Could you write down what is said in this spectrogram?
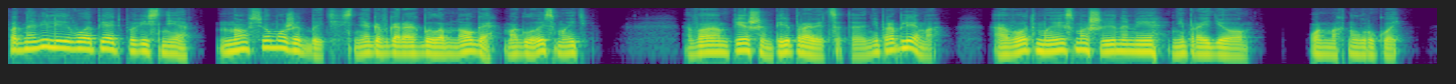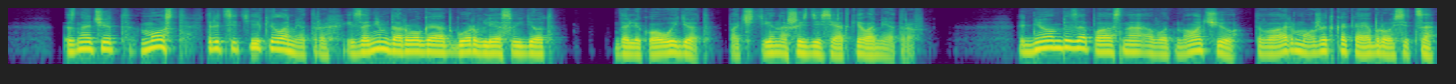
Подновили его опять по весне, но все может быть. Снега в горах было много, могло и смыть. Вам пешим переправиться-то не проблема. А вот мы с машинами не пройдем. Он махнул рукой. Значит, мост в 30 километрах, и за ним дорога от гор в лес уйдет. Далеко уйдет, почти на 60 километров. Днем безопасно, а вот ночью тварь может какая броситься.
